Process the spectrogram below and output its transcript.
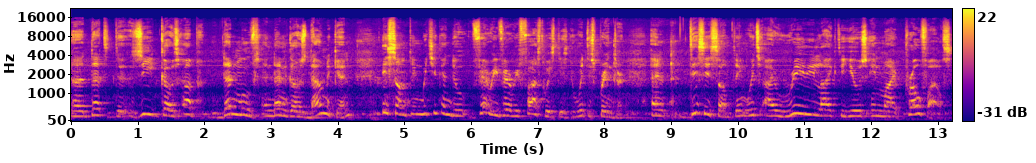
uh, that the z goes up then moves and then goes down again is something which you can do very very fast with this with this printer and this is something which I really like to use in my profiles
